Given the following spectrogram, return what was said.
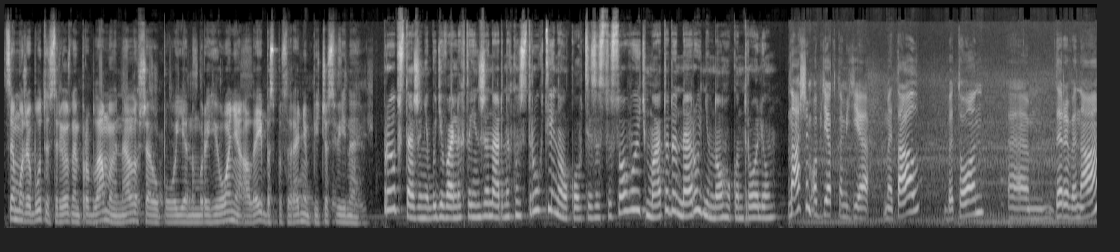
Це може бути серйозною проблемою не лише у повоєнному регіоні, але й безпосередньо під час війни. При обстеженні будівельних та інженерних конструкцій науковці застосовують методи неруйнівного контролю. Нашим об'єктом є метал, бетон, ем, деревина.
